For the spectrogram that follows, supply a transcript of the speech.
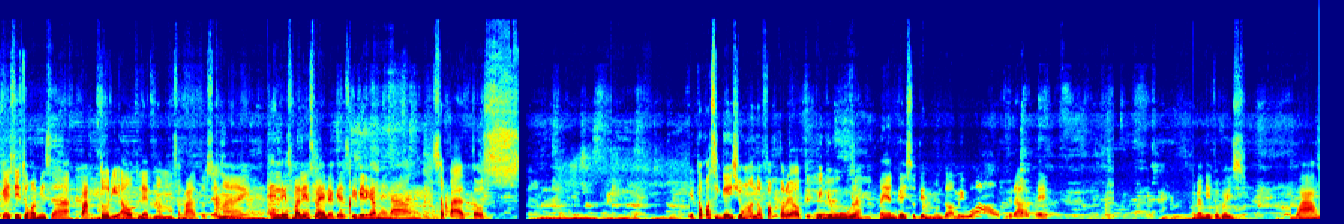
Guys, dito kami sa factory outlet ng mga sapatos sa may Enlex Valenzuela, guys. Bibili kami ng sapatos. Ito kasi guys yung ano, factory outlet, medyo mura. Ayan guys, sutin mo dami. Wow, grabe. Hanggang dito guys. Wow.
